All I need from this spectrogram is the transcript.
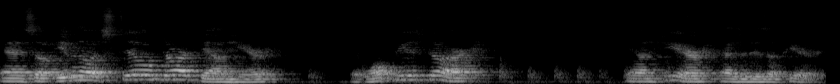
And so even though it's still dark down here, it won't be as dark down here as it is up here.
